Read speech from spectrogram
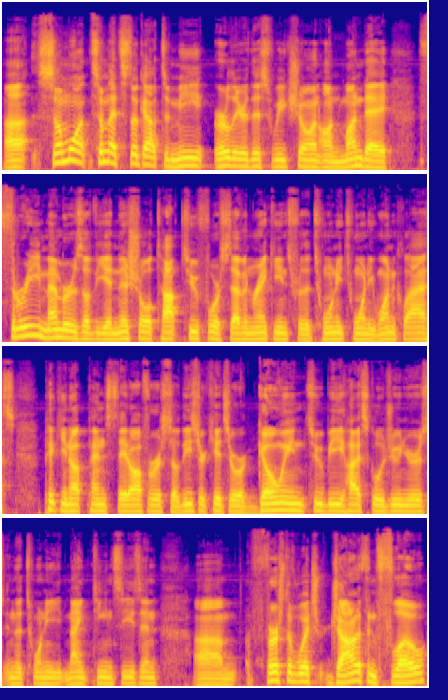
Uh, someone, some that stuck out to me earlier this week, Sean, on Monday three members of the initial top 247 rankings for the 2021 class picking up Penn State offers. So these are kids who are going to be high school juniors in the 2019 season. Um, first of which, Jonathan Flowe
